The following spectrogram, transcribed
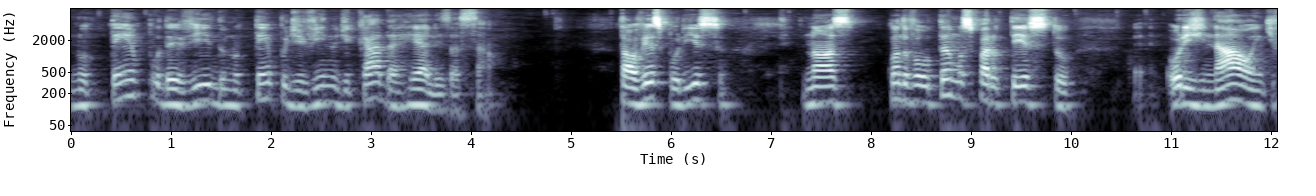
no tempo devido, no tempo divino de cada realização. Talvez por isso nós quando voltamos para o texto eh, original em que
